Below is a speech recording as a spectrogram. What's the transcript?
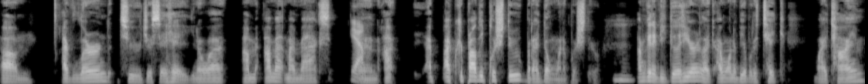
Um, I've learned to just say, hey, you know what? I'm I'm at my max Yeah. and I, I I could probably push through, but I don't want to push through. Mhm. I'm gonna be good here. Like I want to be able to take my time.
